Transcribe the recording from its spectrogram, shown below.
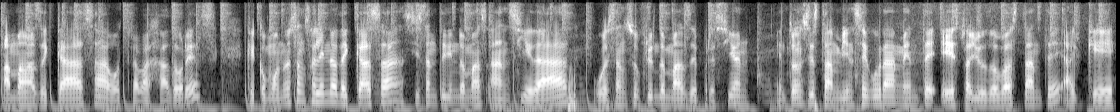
amas de casa o trabajadores, que como no están saliendo de casa, sí están teniendo más ansiedad o están sufriendo más depresión. Entonces también seguramente esto ayudó bastante a que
